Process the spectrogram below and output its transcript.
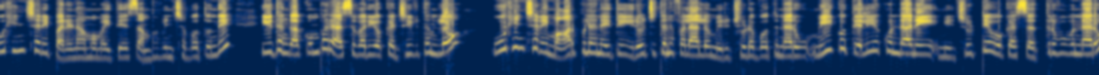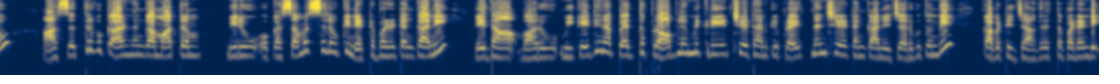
ఊహించని పరిణామం అయితే సంభవించబోతుంది. ఈ విధంగా కుంభరాశి వారి యొక్క జీవితంలో ఊహించని మార్పులనైతే ఈ తన ఫలాల్లో మీరు చూడబోతున్నారు. మీకు తెలియకుండానే మీ చుట్టే ఒక శత్రువు ఉన్నారు. ఆ శత్రువు కారణంగా మాత్రం మీరు ఒక సమస్యలోకి నెట్టబడటం కానీ లేదా వారు మీకేదైనా పెద్ద ప్రాబ్లంని క్రియేట్ చేయడానికి ప్రయత్నం చేయటం కానీ జరుగుతుంది. కాబట్టి జాగ్రత్త పడండి.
